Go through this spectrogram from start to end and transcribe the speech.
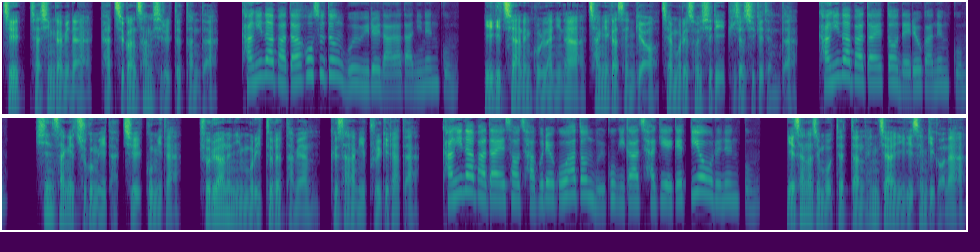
즉 자신감이나 가치관 상실을 뜻한다. 강이나 바다, 호수 등 물 위를 날아다니는 꿈. 예기치 않은 곤란이나 장애가 생겨 재물의 손실이 빚어지게 된다. 강이나 바다에 떠 내려가는 꿈. 신상의 죽음이 닥칠 꿈이다. 표류하는 인물이 뚜렷하면 그 사람이 불길하다. 강이나 바다에서 잡으려고 하던 물고기가 자기에게 뛰어오르는 꿈. 예상하지 못했던 횡재할 일이 생기거나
